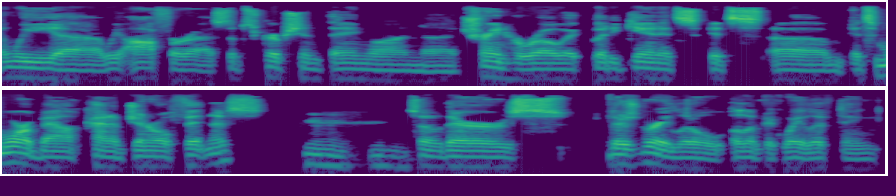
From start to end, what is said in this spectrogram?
and we uh, we offer a subscription thing on uh, Train Heroic. But again, it's it's um, it's more about kind of general fitness. Mm-hmm, mm-hmm. So there's there's very little Olympic weightlifting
